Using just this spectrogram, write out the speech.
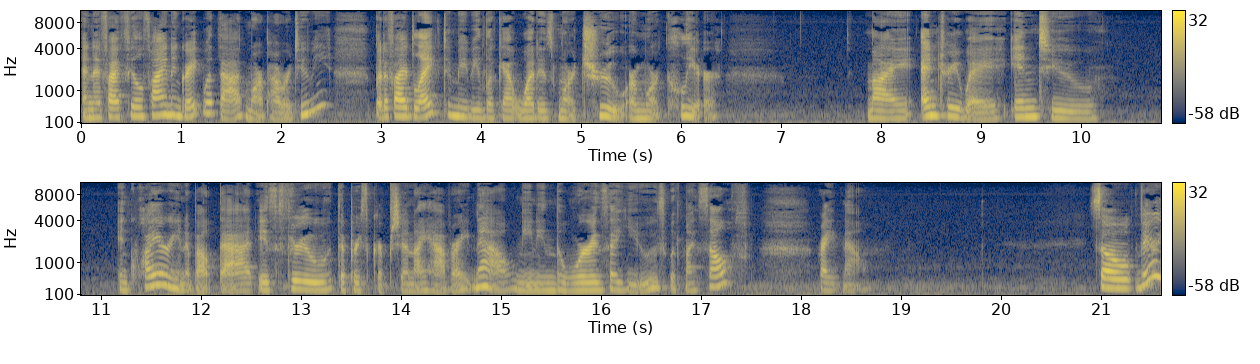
And if I feel fine and great with that, more power to me. But if I'd like to maybe look at what is more true or more clear, my entryway into inquiring about that is through the prescription I have right now, meaning the words I use with myself right now. So, very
